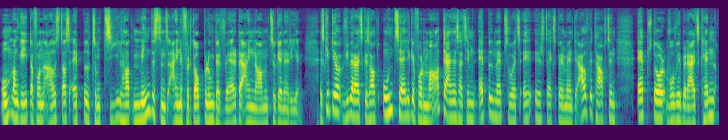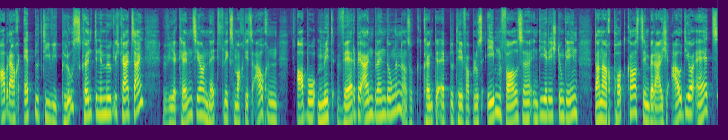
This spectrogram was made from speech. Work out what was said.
Und man geht davon aus, dass Apple zum Ziel hat, mindestens eine Verdoppelung der Werbeeinnahmen zu generieren. Es gibt ja, wie bereits gesagt, unzählige Formate, einerseits eben Apple Maps, wo jetzt e-, erste Experimente aufgetaucht sind, App Store, wo wir bereits kennen, aber auch Apple TV Plus könnte eine Möglichkeit sein. Wir kennen es ja, Netflix macht jetzt auch ein Abo mit Werbeeinblendungen, also könnte Apple TV Plus ebenfalls äh, in die Richtung gehen. Dann auch Podcasts im Bereich Audio-Ads,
